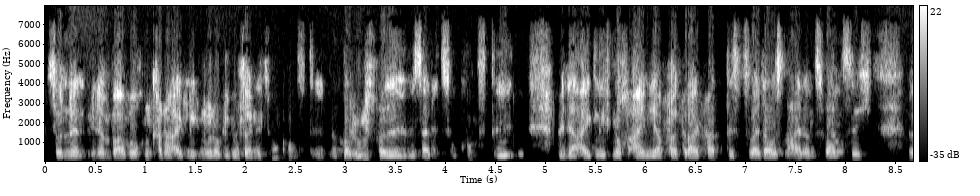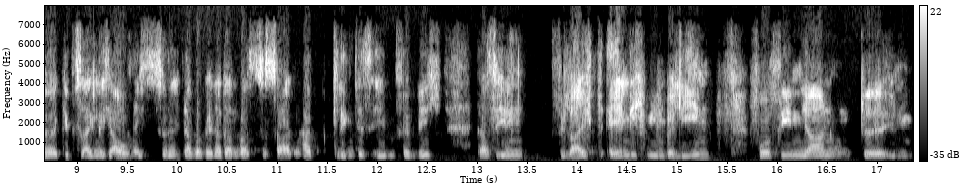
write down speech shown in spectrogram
sondern in ein paar Wochen kann er eigentlich nur noch über seine Zukunft reden. Und warum soll er über seine Zukunft reden, wenn er eigentlich noch ein Jahr Vertrag hat bis 2021? Äh, Gibt es eigentlich auch nichts zu reden. Aber wenn er dann was zu sagen hat, klingt es eben für mich, dass ihn vielleicht ähnlich wie in Berlin vor vielen Jahren und äh, in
